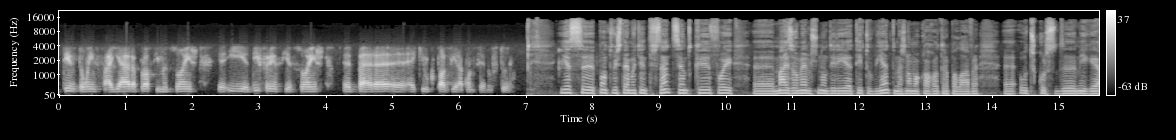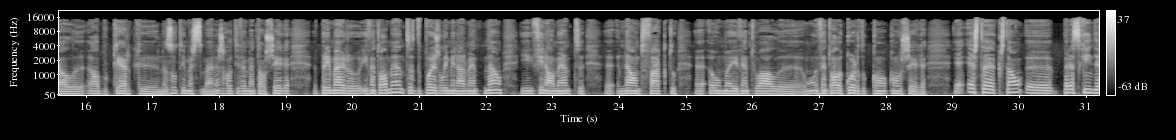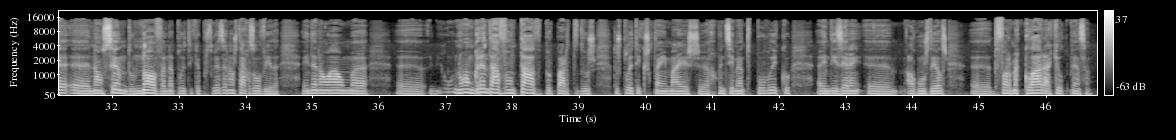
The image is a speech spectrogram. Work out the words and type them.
tentam ensaiar aproximações e diferenciações para aquilo que pode vir a acontecer no futuro. E esse ponto de vista é muito interessante, sendo que foi uh, mais ou menos, não diria titubeante, mas não me ocorre outra palavra, uh, o discurso de Miguel Albuquerque nas últimas semanas relativamente ao Chega. Primeiro, eventualmente, depois, liminarmente, não, e finalmente, uh, não de facto a uma eventual, um eventual acordo com, com o Chega. Esta questão parece que ainda não sendo nova na política portuguesa, não está resolvida. Ainda não há uma eh, não há um grande à vontade por parte dos, dos políticos que têm mais eh, reconhecimento público em dizerem, eh, alguns deles, de forma clara aquilo que pensam.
